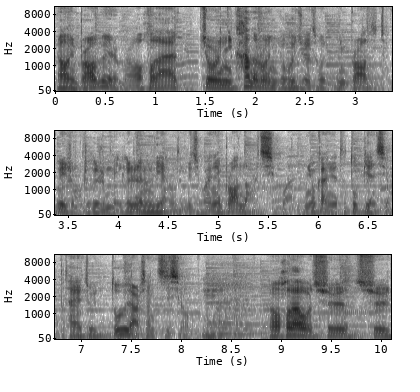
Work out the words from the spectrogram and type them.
然后你不知道为什么，然后后来就是你看的时候，你就会觉得你不知道为什么这个人每个人的脸都特别奇怪，你也不知道哪儿奇怪，你就感觉他都变形，不太就都有点像畸形。嗯。然后后来我去去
